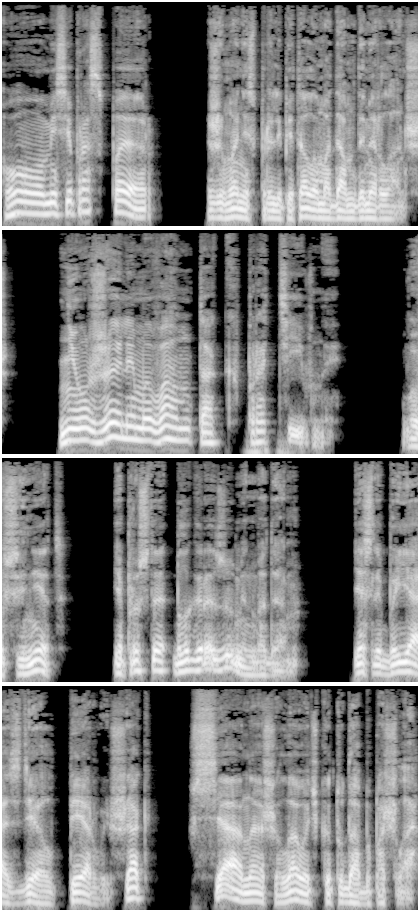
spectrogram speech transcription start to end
«О, месье Проспер, Жеманис пролепетала мадам де Мерланж. «Неужели мы вам так противны?» «Вовсе нет. Я просто благоразумен, мадам. Если бы я сделал первый шаг, вся наша лавочка туда бы пошла».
